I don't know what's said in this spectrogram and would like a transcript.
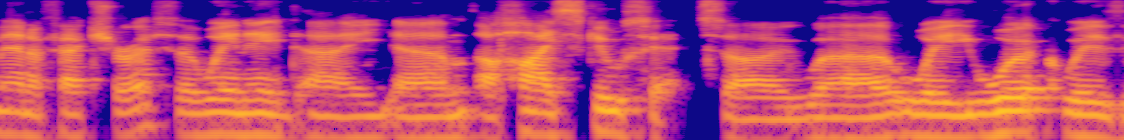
manufacturer, so we need a um, a high skill set. So uh, we work with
